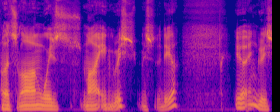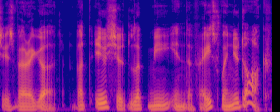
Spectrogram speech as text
What's wrong with my English, Mr. Dear? Your English is very good, but you should look me in the face when you talk.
